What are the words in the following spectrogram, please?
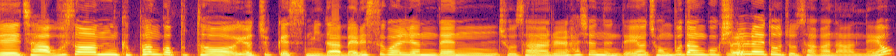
네, 자, 우선 급한 것부터 여쭙겠습니다. 메르스 관련된 조사를 하셨는데요. 정부 당국 네. 신뢰도 조사가 나왔네요.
